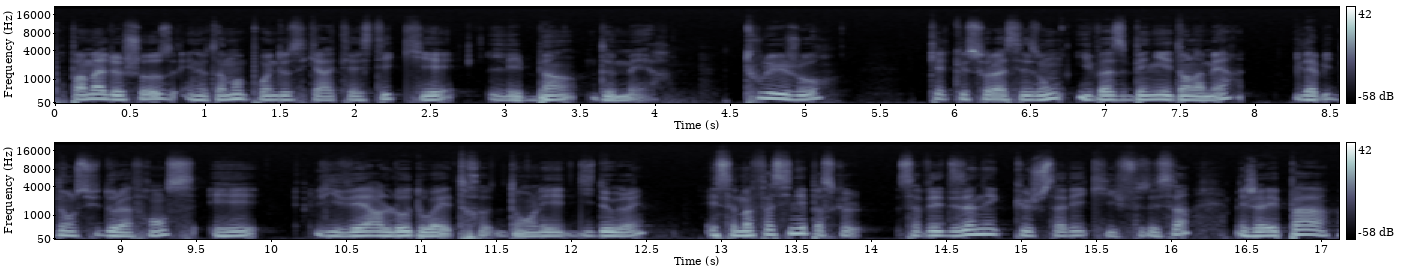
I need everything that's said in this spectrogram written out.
pour pas mal de choses, et notamment pour une de ses caractéristiques qui est les bains de mer. Tous les jours, quelle que soit la saison, il va se baigner dans la mer. Il habite dans le sud de la France et l'hiver, l'eau doit être dans les 10 degrés. Et ça m'a fasciné parce que ça faisait des années que je savais qu'il faisait ça, mais j'avais pas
